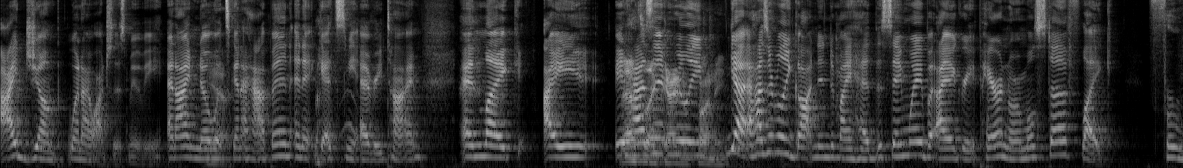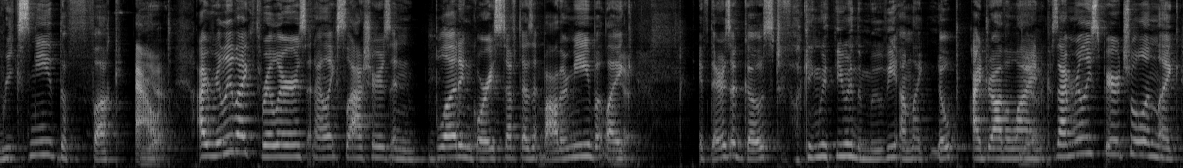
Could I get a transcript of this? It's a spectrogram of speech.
I jump when I watch this movie, and I know yeah. what's gonna happen, and it gets me every time. And like, I it That's hasn't like really, yeah, it hasn't really gotten into my head the same way. But I agree, paranormal stuff like freaks me the fuck out. Yeah. I really like thrillers and I like slashers and blood and gory stuff doesn't bother me, but like. Yeah if there's a ghost fucking with you in the movie, I'm like, nope, I draw the line because yeah. I'm really spiritual and like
